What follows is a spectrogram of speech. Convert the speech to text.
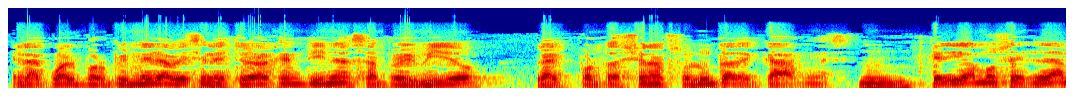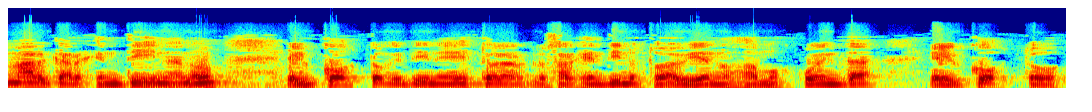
en la cual por primera vez en la historia argentina se ha prohibido la exportación absoluta de carnes, mm. que digamos es la marca argentina, ¿no? El costo que tiene esto, los argentinos todavía nos damos cuenta, el costo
